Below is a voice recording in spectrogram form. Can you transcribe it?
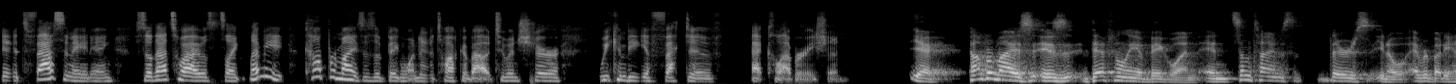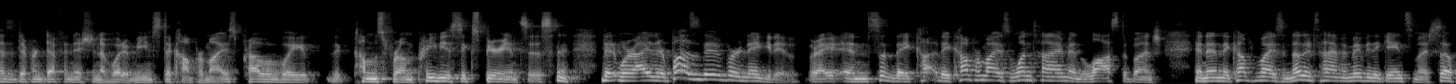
it's fascinating. So that's why i was like let me compromise is a big one to talk about to ensure we can be effective at collaboration yeah, compromise is definitely a big one. And sometimes there's, you know, everybody has a different definition of what it means to compromise. Probably that comes from previous experiences that were either positive or negative, right? And so they they compromised one time and lost a bunch, and then they compromised another time and maybe they gained so much. So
